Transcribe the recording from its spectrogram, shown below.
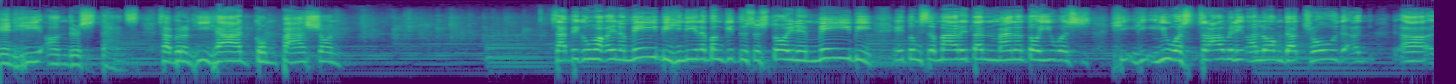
And He understands. Sabi ron, He had compassion sabi ko nga kayo na maybe, hindi nabanggit doon sa story na maybe itong Samaritan man na to, he was, he, he, was traveling along that road uh, uh,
